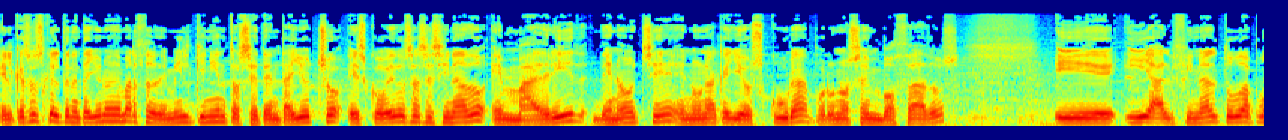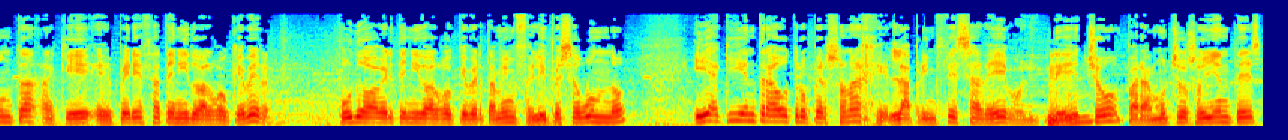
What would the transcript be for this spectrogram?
El caso es que el 31 de marzo de 1578 Escobedo es asesinado en Madrid de noche en una calle oscura por unos embozados y, al final todo apunta a que eh, Pérez ha tenido algo que ver. Pudo haber tenido algo que ver también Felipe II. Y aquí entra otro personaje, la princesa de Éboli. De hecho, para muchos oyentes,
